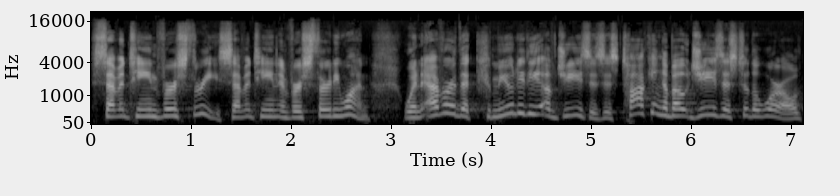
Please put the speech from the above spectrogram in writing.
17, verse 3, 17, and verse 31. Whenever the community of Jesus is talking about Jesus to the world,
